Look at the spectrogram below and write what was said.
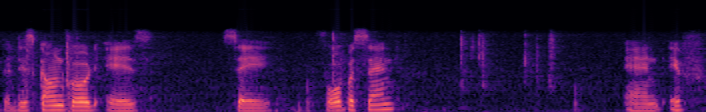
the discount code is say 4% and if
